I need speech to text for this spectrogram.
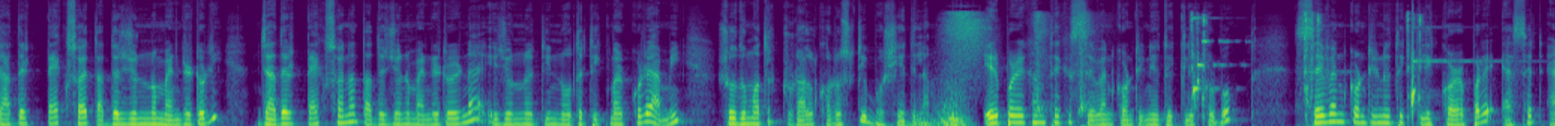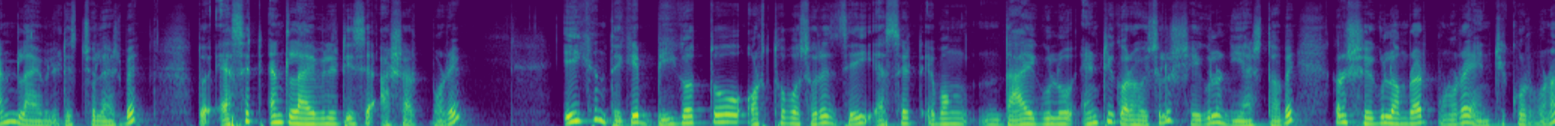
যাদের ট্যাক্স হয় তাদের জন্য ম্যান্ডেটরি যাদের ট্যাক্স হয় না তাদের জন্য ম্যান্ডেটরি না এই জন্য এটি নোতে টিকমার্ক করে আমি শুধুমাত্র টোটাল খরচটি বসিয়ে দিলাম। এরপর এখান থেকে সেভেন কন্টিনিউতে ক্লিক করব। সেভেন কন্টিনিউতে ক্লিক করার পরে অ্যাসেট অ্যান্ড লাইবিলিটিস চলে আসবে। তো অ্যাসেট অ্যান্ড লাইবিলিটিসে আসার পরে এইখান থেকে বিগত অর্থ বছরে যেই অ্যাসেট এবং দায়গুলো এন্ট্রি করা হয়েছিল, সেইগুলো নিয়ে আসতে হবে কারণ সেগুলো আমরা আর পুনরায় এন্ট্রি করব না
